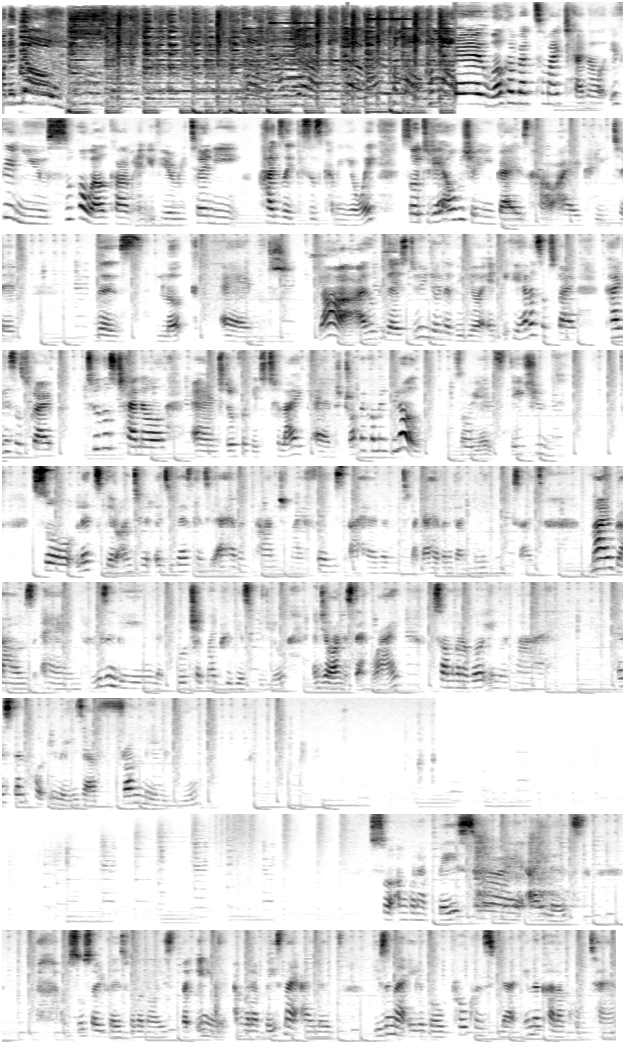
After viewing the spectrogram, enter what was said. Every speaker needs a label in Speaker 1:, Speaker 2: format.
Speaker 1: wanna know.
Speaker 2: Welcome back to my channel. If you're new, super welcome, and if you're returning, hugs and kisses coming your way. So today I'll be showing you guys how I created this look and yeah, I hope you guys do enjoy the video and if you haven't subscribed, kindly subscribe to this channel and don't forget to like and drop a comment below. So yes, stay tuned. So let's get on to it. As you guys can see, I haven't primed my face. I haven't like I haven't done anything besides my brows and reason being like go check my previous video and you'll understand why. So I'm gonna go in with my instant pot eraser from Maybelline so I'm gonna base my eyelids. I'm so sorry guys for the noise. But anyway I'm gonna base my eyelids using my L.A. Girl Pro Concealer in the color Cool Tan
